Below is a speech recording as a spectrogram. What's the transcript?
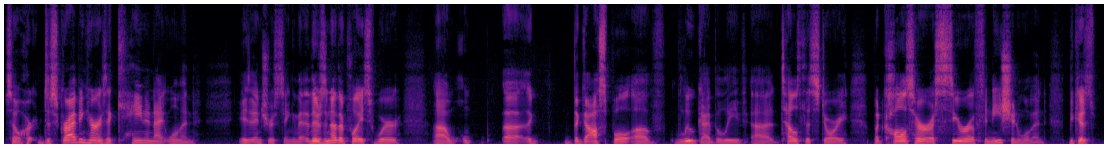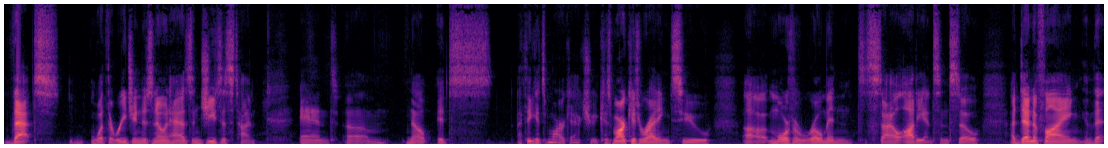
So, her, describing her as a Canaanite woman is interesting. There's another place where uh, uh, the Gospel of Luke, I believe, uh, tells this story, but calls her a Syro-Phoenician woman because that's what the region is known as in Jesus' time. And um, no, it's I think it's Mark actually, because Mark is writing to uh, more of a Roman style audience, and so identifying the,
